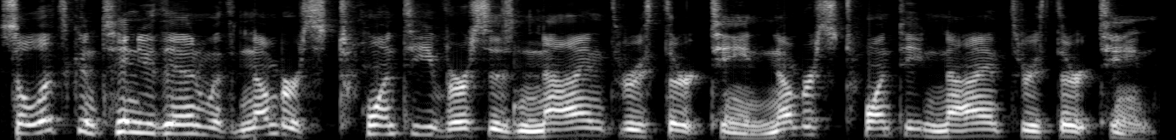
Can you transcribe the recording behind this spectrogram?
So let's continue then with Numbers 20, verses 9 through 13. Numbers 29 through 13.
